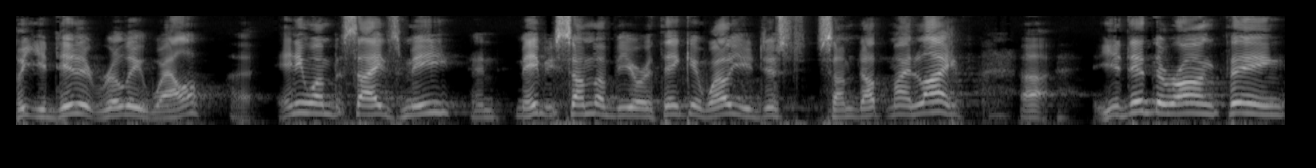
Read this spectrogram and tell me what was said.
but you did it really well. Uh, anyone besides me, and maybe some of you are thinking, well, you just summed up my life. Uh, you did the wrong thing,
